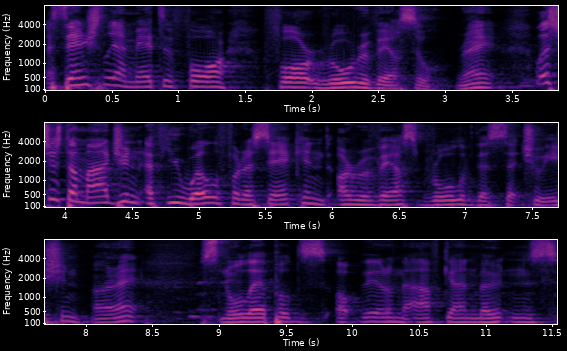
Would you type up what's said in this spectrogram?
Essentially, a metaphor for role reversal, right? Let's just imagine, if you will, for a second, a reversed role of this situation, all right? Snow leopards up there in the Afghan mountains,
